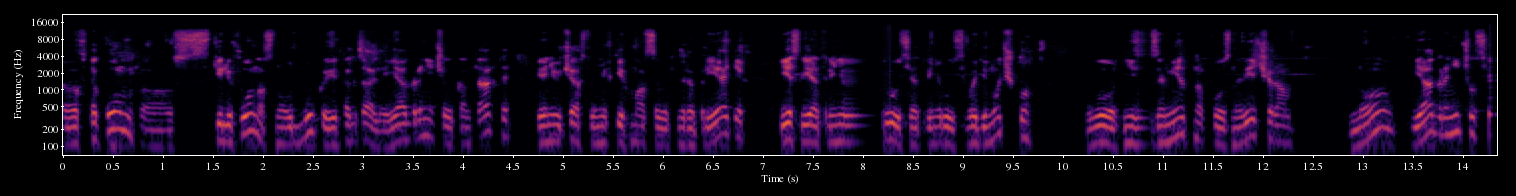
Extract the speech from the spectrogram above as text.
в таком, э, с телефона, с ноутбука и так далее. Я ограничил контакты, я не участвую ни в каких массовых мероприятиях. Если я тренируюсь, я тренируюсь в одиночку, вот, незаметно, поздно вечером. Но я ограничил все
